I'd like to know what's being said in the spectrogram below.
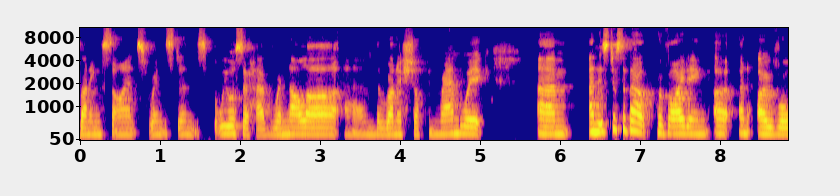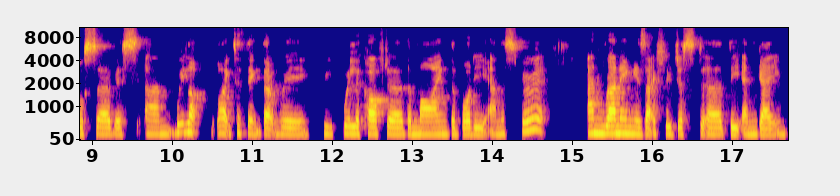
Running Science, for instance, but we also have Ranella and the Runner Shop in Randwick. Um, and it's just about providing a, an overall service. Um, we lo- like to think that we, we, we look after the mind, the body, and the spirit. And running is actually just uh, the end game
